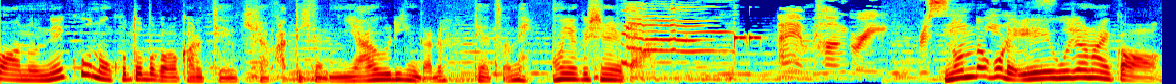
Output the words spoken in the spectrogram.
はあの猫の言葉がわかるっていう機械を買ってきたニャウリンガルってやつをね。翻訳してみるか。なんだこれ？英語じゃないか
